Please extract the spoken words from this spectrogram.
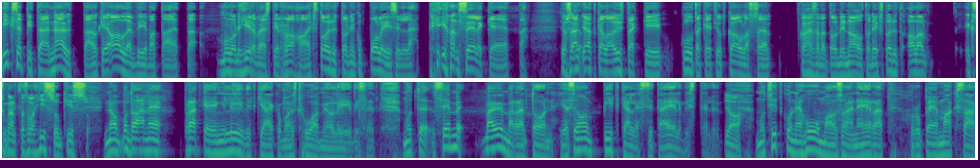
miksi se pitää näyttää, oikein alleviivata, että mulla on hirveästi rahaa. Eikö toi nyt ole niinku poliisille ihan selkeä, että jos Joo. jätkällä on yhtäkkiä kultaketjut kaulassa ja 200 tonnin auto, niin eikö toi nyt ala, eikö sun kannattaisi olla hissun kissu? No, mutta onhan ne prätkäjengin liivitkin aikamoiset huomioliiviset. Mutta se mä ymmärrän ton ja se on pitkälle sitä elvistelyä. Joo. Mutta sitten kun ne huumausaineerät rupeaa maksaa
